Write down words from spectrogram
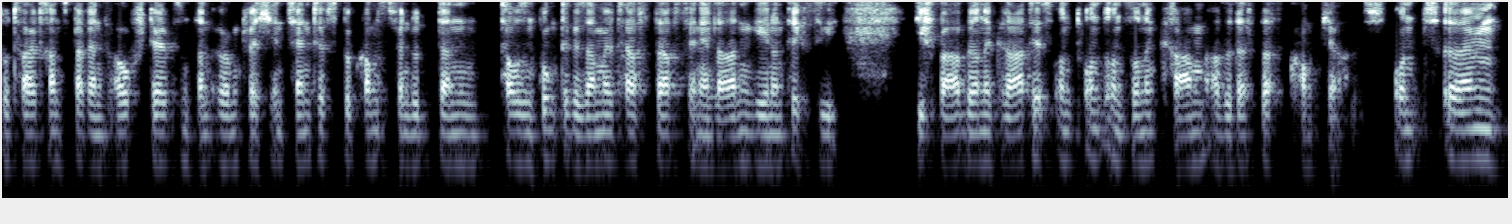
total transparent aufstellst und dann irgendwelche Incentives bekommst. Wenn du dann 1000 Punkte gesammelt hast, darfst du in den Laden gehen und kriegst die, die Sparbirne gratis und, und, und so einen Kram. Also das, das kommt ja alles. Und ähm,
